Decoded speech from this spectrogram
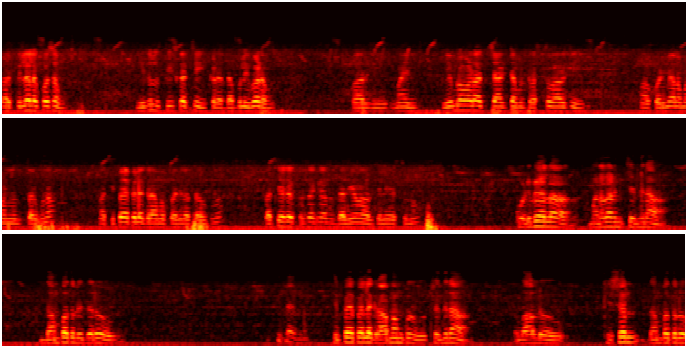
వారి పిల్లల కోసం నిధులు తీసుకొచ్చి ఇక్కడ డబ్బులు ఇవ్వడం వారికి మా వేములవాడ చారిటబుల్ ట్రస్ట్ వారికి మా కొడిమేల మండలం తరఫున మా తిప్పాయపల్లి గ్రామ ప్రజల తరఫున ప్రత్యేక కృతజ్ఞత ధన్యవాదాలు తెలియజేస్తున్నాం. కొడివేల మండలానికి చెందిన దంపతులు ఇద్దరు తిప్పేపల్లె గ్రామంకు చెందిన వాళ్ళు కిషన్ దంపతులు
